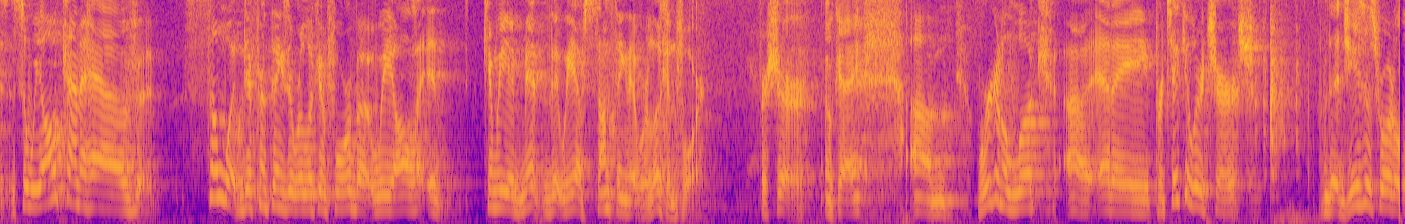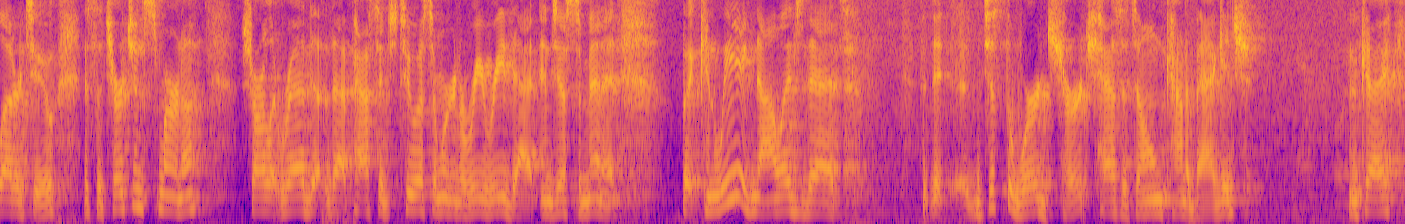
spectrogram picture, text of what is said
so we all kind of have somewhat different things that we're looking for, but we all, it, can we admit that we have something that we're looking for? For sure, okay? Um, we're going to look uh, at a particular church that Jesus wrote a letter to. It's the church in Smyrna. Charlotte read that passage to us, and we're going to reread that in just a minute. But can we acknowledge that just the word church has its own kind of baggage? Okay?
